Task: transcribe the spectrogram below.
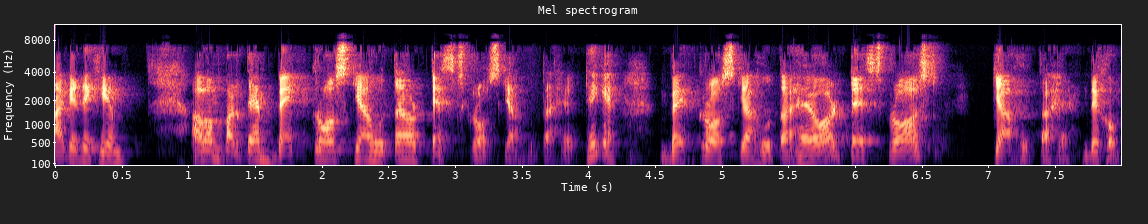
आगे देखिए अब हम पढ़ते हैं बैक क्रॉस क्या होता है और टेस्ट क्रॉस क्या होता है ठीक है बैक क्रॉस क्या होता है और टेस्ट क्रॉस क्या होता है? देखो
